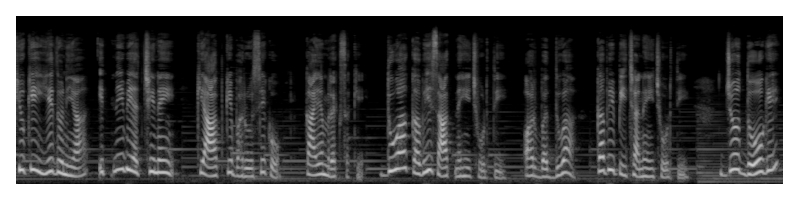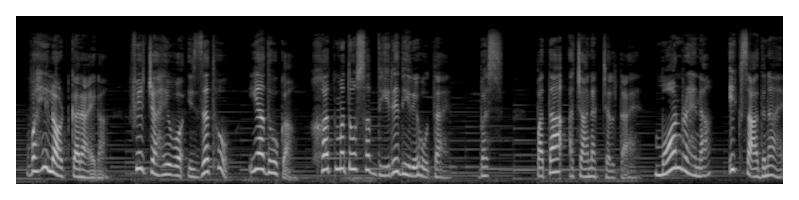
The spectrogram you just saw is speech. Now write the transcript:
क्योंकि ये दुनिया इतनी भी अच्छी नहीं कि आपके भरोसे को कायम रख सके। दुआ कभी साथ नहीं छोड़ती और बदुआ कभी पीछा नहीं छोड़ती। जो दोगे, वही लौट कर आएगा। फिर चाहे वो इज़्ज़त हो या धोखा, खत्म तो सब धीरे धीरे होता है। बस पता अचानक चलता है। मौन रहना एक साधना है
